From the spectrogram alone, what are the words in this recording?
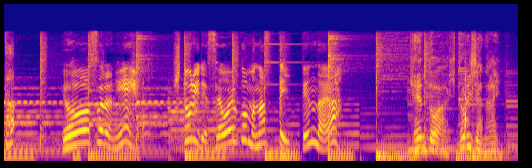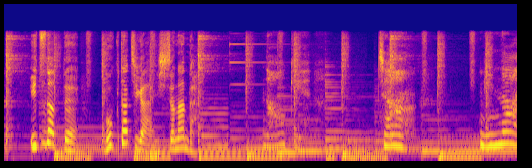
と。要するに一人で背負い込むなって言ってんだよ。ケントは一人じゃない。いつだって僕たちが一緒なんだ。直樹じゃんみんな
